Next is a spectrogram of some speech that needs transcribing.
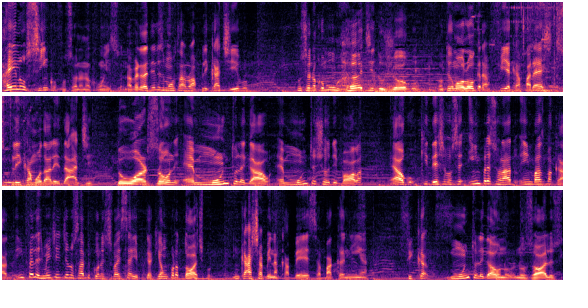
Halo 5 funcionando com isso. Na verdade, eles montaram um aplicativo, funciona como um HUD do jogo. Então tem uma holografia que aparece, que explica a modalidade do Warzone. É muito legal, é muito show de bola. É algo que deixa você impressionado e embasbacado. Infelizmente a gente não sabe quando isso vai sair, porque aqui é um protótipo. Encaixa bem na cabeça, bacaninha. Fica muito legal no- nos olhos,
